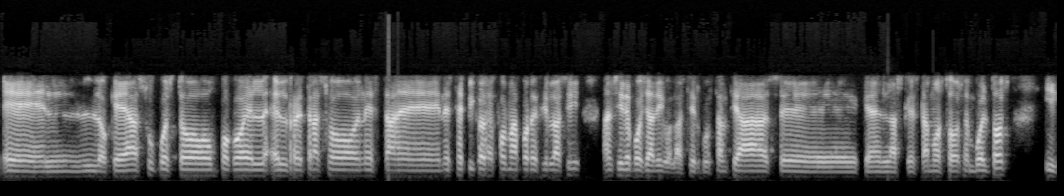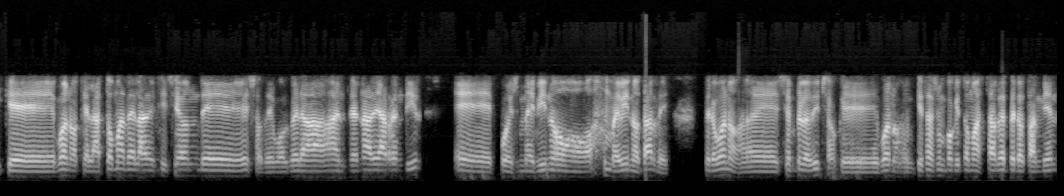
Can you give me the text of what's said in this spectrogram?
Lo que ha supuesto un poco el, el, retraso en esta este pico de forma, por decirlo así, han sido, pues ya digo, las circunstancias eh, en las que estamos todos envueltos y que, bueno, que la toma de la decisión de eso, de volver a entrenar y a rendir, eh, pues me vino me vino tarde pero bueno, eh, siempre lo he dicho, que bueno, empiezas un poquito más tarde, pero también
